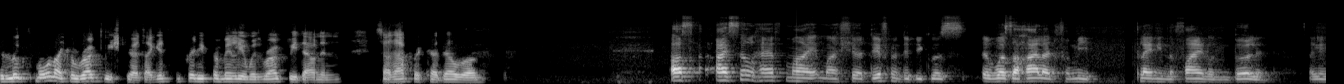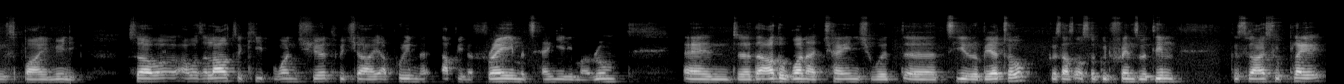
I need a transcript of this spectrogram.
It looks more like a rugby shirt. I guess you're pretty familiar with rugby down in South Africa, Delron. I still have my, my shirt, definitely, because it was a highlight for me playing in the final in Berlin against Bayern Munich. So I was allowed to keep one shirt, which I, I put in up in a frame. It's hanging in my room. And uh, the other one I changed with uh, Zé Roberto because I was also good friends with him because I used to play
